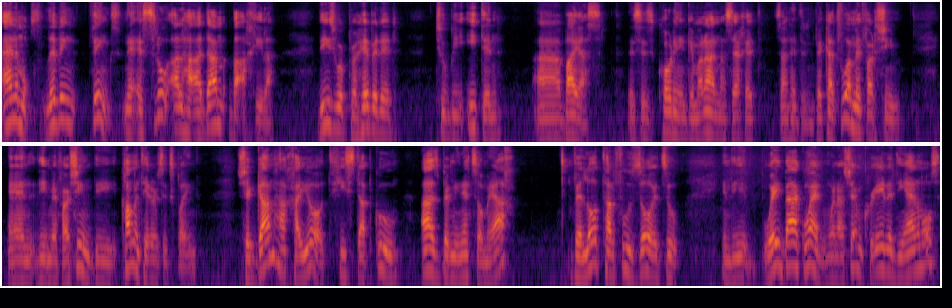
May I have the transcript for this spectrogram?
animals, living things, ne'esru al ha'adam ba'achila. These were prohibited to be eaten uh, by us. This is quoting a Gemara in Masechet Sanhedrin. Bekatvu mefarshim, and the mefarshim, the commentators explained, shegam hachayot histapku az someach, velo tarfu zo etzu in the way back when, when Hashem created the animals,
